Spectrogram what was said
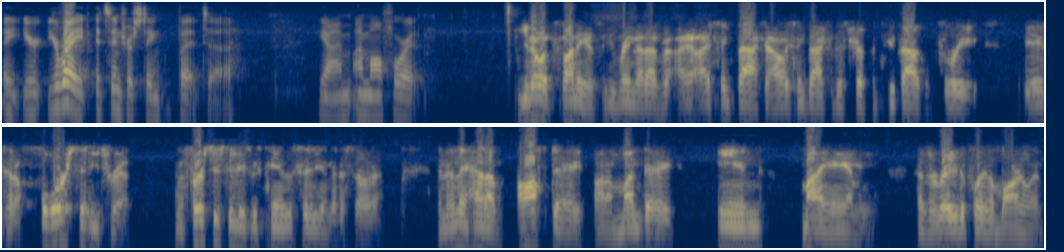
you're you're right. It's interesting, but uh, yeah, I'm I'm all for it. You know what's funny is you bring that up. I, I think back. I always think back to this trip in 2003. The A's had a four-city trip, and the first two cities was Kansas City and Minnesota, and then they had an off day on a Monday in Miami as they're ready to play the Marlins.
